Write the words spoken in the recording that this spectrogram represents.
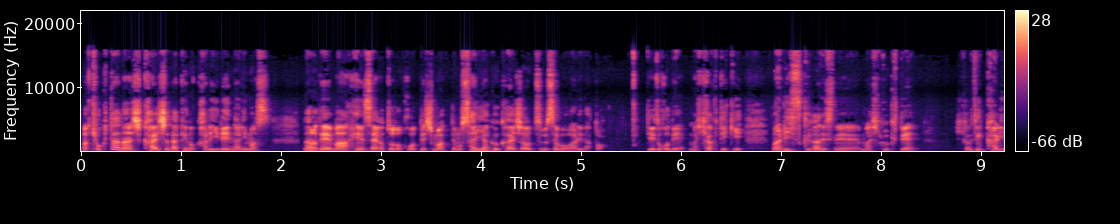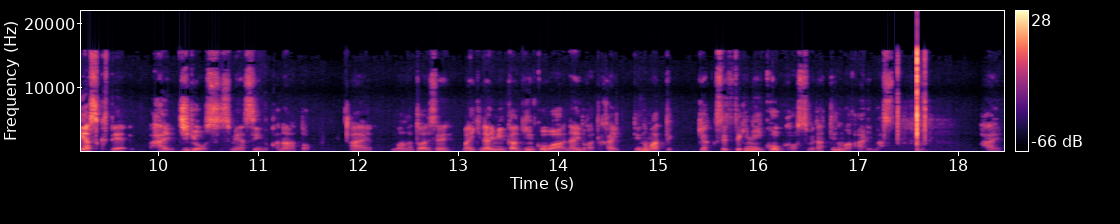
まあ、極端な話、会社だけの借り入れになります。なので、まあ、返済が滞ってしまっても最悪会社を潰せば終わりだと。っていうところで、まあ、比較的、まあ、リスクがですね、まあ、低くて、比較的借りやすくて、はい、事業を進めやすいのかなと。はい。まあ、あとはですね、まあ、いきなり民間銀行は難易度が高いっていうのもあって、逆説的に効果を進めたっていうのもあります。はい。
